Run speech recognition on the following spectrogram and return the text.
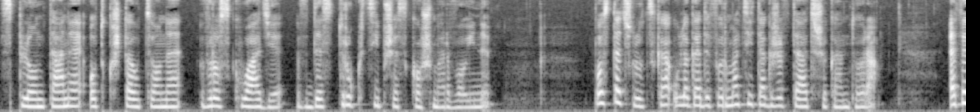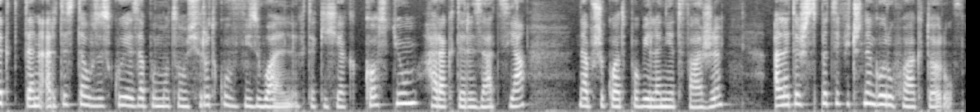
splątane, odkształcone w rozkładzie, w destrukcji przez koszmar wojny. Postać ludzka ulega deformacji także w teatrze Kantora. Efekt ten artysta uzyskuje za pomocą środków wizualnych, takich jak kostium, charakteryzacja, przykład pobielenie twarzy, ale też specyficznego ruchu aktorów.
